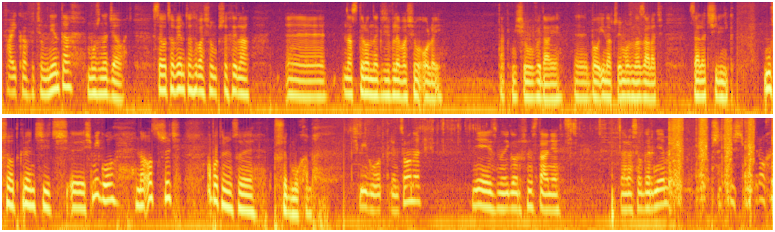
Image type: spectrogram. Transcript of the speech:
Fajka wyciągnięta, można działać. Z tego co wiem, to chyba się przechyla e, na stronę, gdzie wlewa się olej. Tak mi się wydaje, e, bo inaczej można zalać, zalać silnik. Muszę odkręcić e, śmigło, naostrzyć, a potem ją sobie przedmucham. Śmigło odkręcone, nie jest w najgorszym stanie. Zaraz ogarniemy, przeczyśćmy trochę.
